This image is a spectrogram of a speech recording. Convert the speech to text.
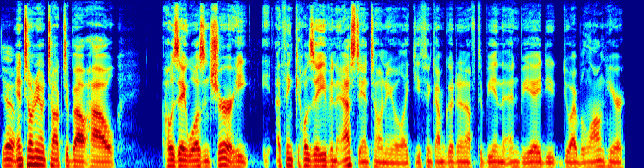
Yeah. Antonio talked about how Jose wasn't sure. He I think Jose even asked Antonio like, "Do you think I'm good enough to be in the NBA? Do, do I belong here?"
